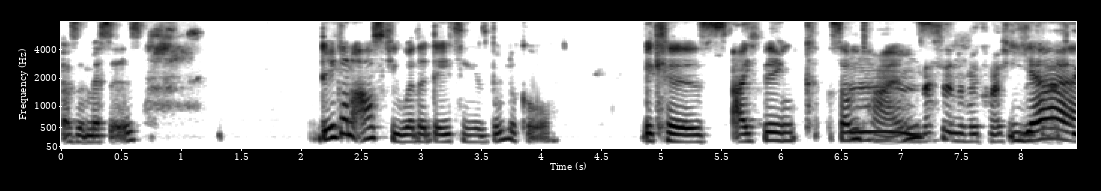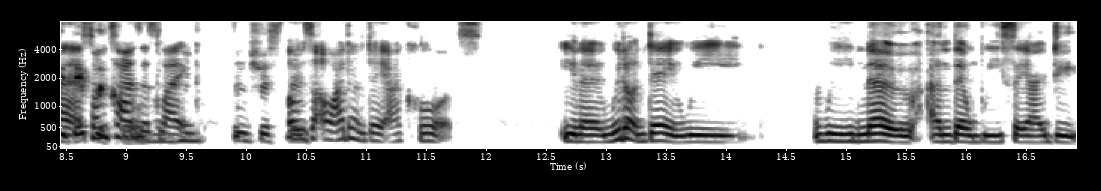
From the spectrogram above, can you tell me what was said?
as a missus, they're going to ask you whether dating is biblical. Because I think sometimes. Mm, that's another question. Yeah, sometimes it's like, mm-hmm. Interesting. Oh, it's like, oh, I don't date, I court. You know, we don't date, we we know and then we say I do.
